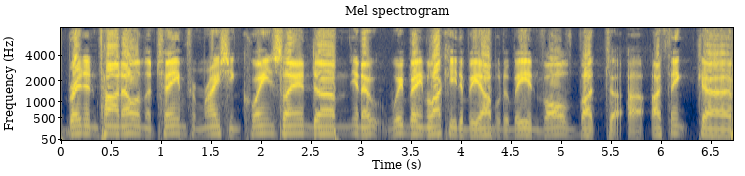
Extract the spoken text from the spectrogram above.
Brendan Parnell and the team from Racing Queensland. Um, you know we've been lucky to be able to be involved, but uh, I think. Uh,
